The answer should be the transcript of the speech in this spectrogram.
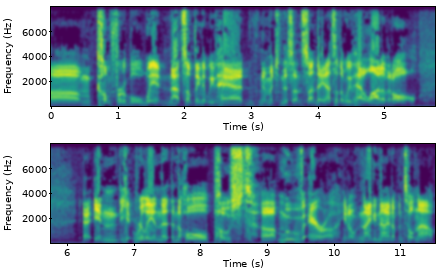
um, comfortable win. Not something that we've had. You know, I mentioned this on Sunday. Not something we've had a lot of at all. Uh, in really in the in the whole post uh, move era, you know, '99 up until now,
